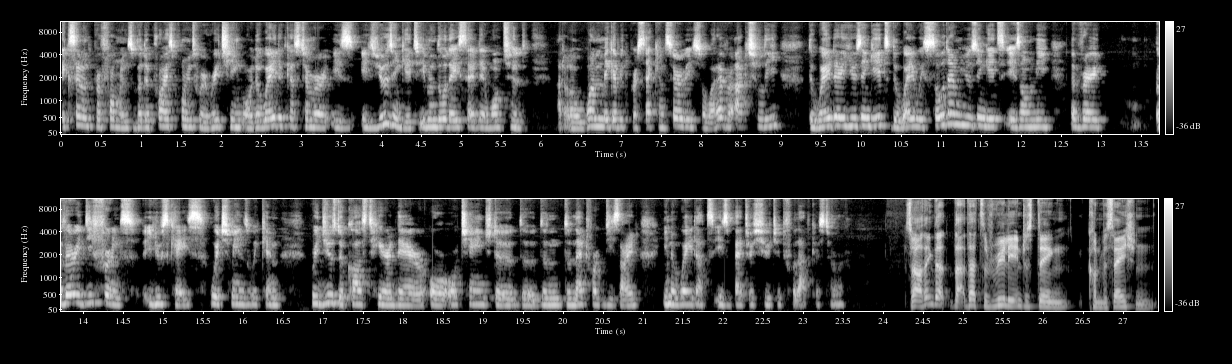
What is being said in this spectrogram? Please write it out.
excellent performance, but the price point we're reaching or the way the customer is, is using it, even though they said they wanted I don't know, one megabit per second service or whatever, actually, the way they're using it, the way we saw them using it is only a very a very different use case, which means we can reduce the cost here and there or, or change the, the, the, the network design in a way that is better suited for that customer. So I think that, that that's a really interesting conversation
